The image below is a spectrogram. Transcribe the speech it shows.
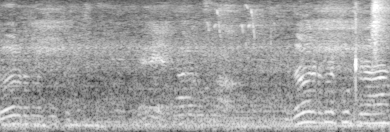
ஏதோ ஒரு இடத்துல ஏதோ இடத்துல கூப்பிட்றான்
